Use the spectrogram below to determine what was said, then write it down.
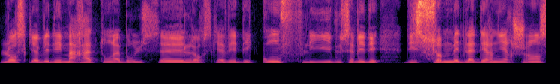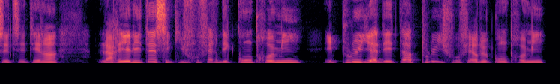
lorsqu'il y avait des marathons à Bruxelles, lorsqu'il y avait des conflits, vous savez, des, sommets de la dernière chance, etc. La réalité, c'est qu'il faut faire des compromis. Et plus il y a d'États, plus il faut faire de compromis.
